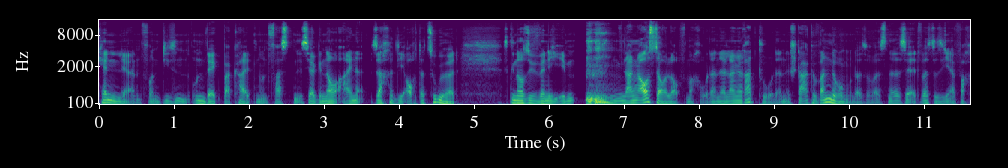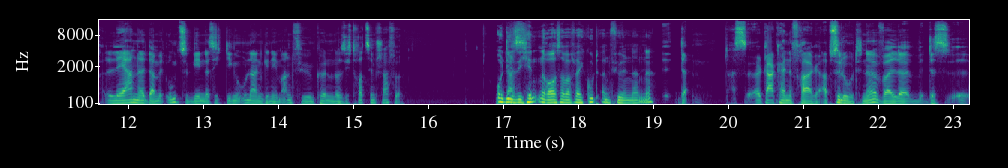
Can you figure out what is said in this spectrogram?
Kennenlernen von diesen Unwägbarkeiten und Fasten ist ja genau eine Sache, die auch dazugehört. Ist genauso wie wenn ich eben einen langen Ausdauerlauf mache oder eine lange Radtour oder eine starke Wanderung oder sowas. Ne? Das ist ja etwas, dass ich einfach lerne, damit umzugehen, dass sich Dinge unangenehm anfühlen können und dass ich trotzdem schaffe. Und die das, sich hinten raus aber vielleicht gut anfühlen dann, ne? Da, das äh, gar keine Frage, absolut, ne? Weil äh, das äh,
